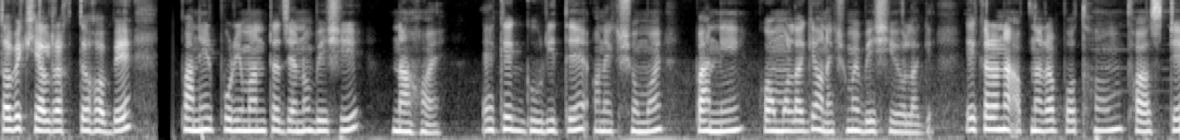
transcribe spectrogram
তবে খেয়াল রাখতে হবে, পানির পরিমাণটা যেন বেশি না হয়। এক এক গুঁড়িতে অনেক সময় পানি কমও লাগে, অনেক সময় বেশিও লাগে। এ কারণে আপনারা প্রথম ফার্স্টে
